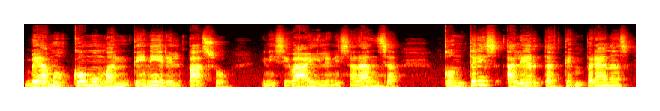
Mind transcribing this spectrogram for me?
Veamos cómo mantener el paso en ese baile, en esa danza, con tres alertas tempranas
